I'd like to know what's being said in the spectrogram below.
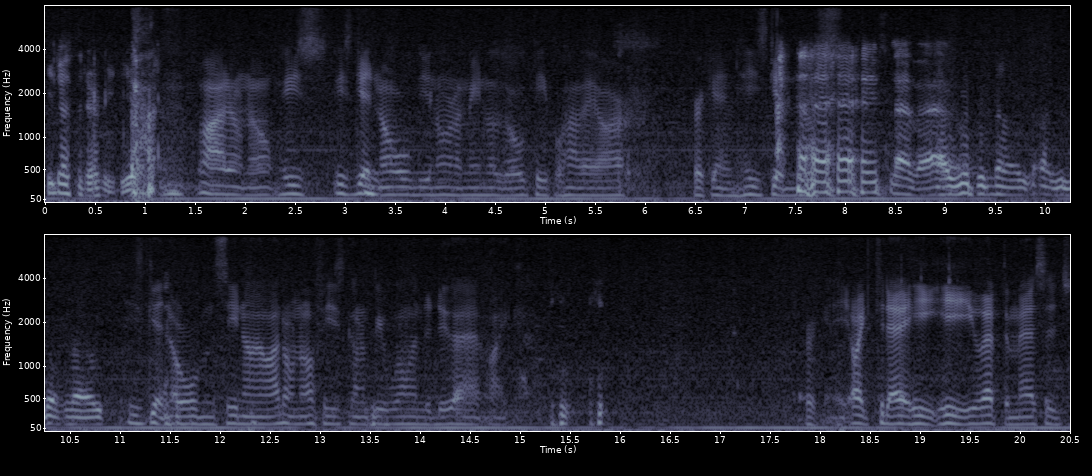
he does it every year. well, I don't know, he's he's getting old. You know what I mean? Those old people, how they are. Frickin', he's getting it's not I that. wouldn't know. I would not know. he's getting old and senile. I don't know if he's gonna be willing to do that. Like, frickin', like today, he he left a message.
